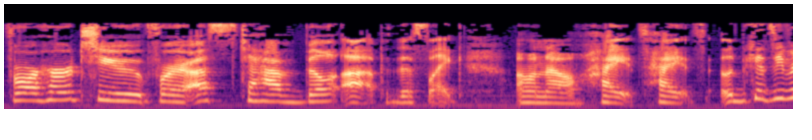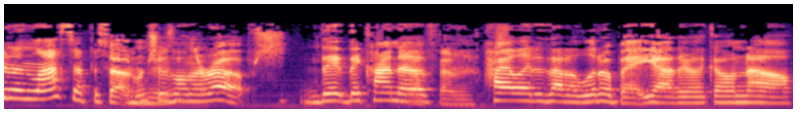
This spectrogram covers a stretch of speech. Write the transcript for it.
for her to for us to have built up this like oh no heights heights. Because even in the last episode when she was mm-hmm. on the rope she, they, they kind of highlighted that a little bit. Yeah they're like oh no.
